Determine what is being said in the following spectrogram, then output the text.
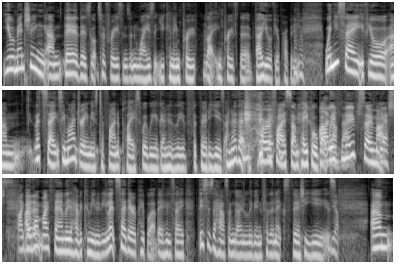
you were mentioning um, there. There's lots of reasons and ways that you can improve, Hmm. like improve the value of your property. Mm-hmm. When you say if you're, um, let's say, see, my dream is to find a place where we are going to live for 30 years. I know that horrifies some people, but I we've that. moved so much. Yes, I get want my family to have a community. Let's say there are people out there who say, "This is a house I'm going to live in for the next 30 years." Yep. Um,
